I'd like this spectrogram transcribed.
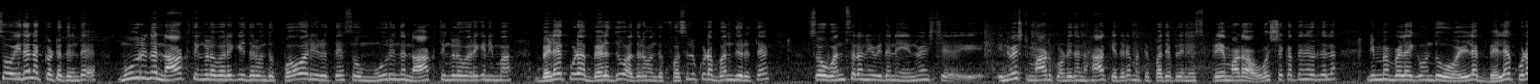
ಸೊ ಇದನ್ನು ಕಟ್ಟೋದ್ರಿಂದ ಮೂರಿಂದ ನಾಲ್ಕು ತಿಂಗಳವರೆಗೆ ಇದರ ಒಂದು ಪವರ್ ಇರುತ್ತೆ. ಸೊ ಮೂರಿಂದ ನಾಲ್ಕು ತಿಂಗಳವರೆಗೆ ನಿಮ್ಮ ಬೆಳೆ ಕೂಡ ಬೆಳೆದು ಅದರ ಒಂದು ಫಸಲು ಕೂಡ ಬಂದಿರುತ್ತೆ. ಸೊ ಒಂದ್ಸಲ ನೀವು ಇದನ್ನು ಇನ್ವೆಸ್ಟ್ ಇನ್ವೆಸ್ಟ್ ಮಾಡಿಕೊಂಡು ಇದನ್ನು ಹಾಕಿದರೆ ಮತ್ತೆ ಪದೇ ಪದೇ ನೀವು ಸ್ಪ್ರೇ ಮಾಡೋ ಅವಶ್ಯಕತೆನೇ ಇರೋದಿಲ್ಲ ನಿಮ್ಮ ಬೆಳೆಗೆ ಒಂದು ಒಳ್ಳೆ ಬೆಲೆ ಕೂಡ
